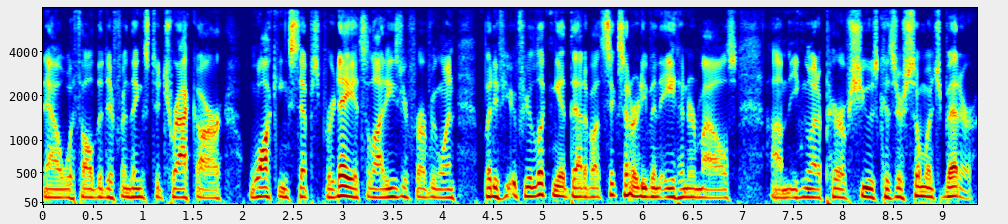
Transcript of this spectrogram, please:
now with all the different things to track our walking steps per day, it's a lot easier for everyone. But if, you, if you're looking at that, about 600, even 800 miles, um, you can go on a pair of shoes because they're so much better.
